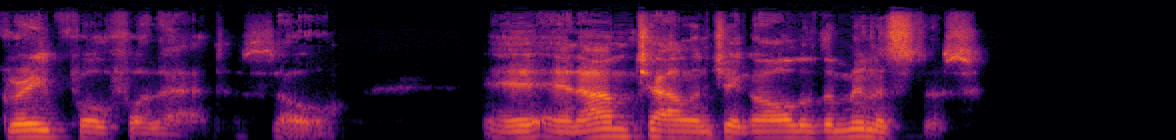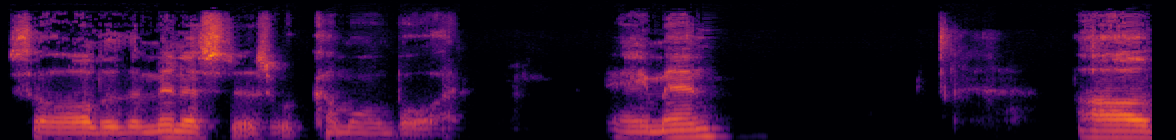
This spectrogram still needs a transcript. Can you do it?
grateful for that. So, and I'm challenging all of the ministers. So all of the ministers will come on board. Amen. Uh,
